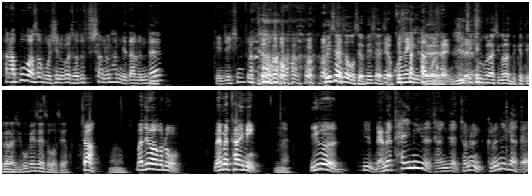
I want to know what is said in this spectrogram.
하나 뽑아서 보시는 걸 저도 추천은 합니다. 근데 굉장히 힘들어요. 회사에서 거세요. 회사에서. 예, 고생입니다, 네, 고생. 일찍 네. 출근하시거나 늦게 퇴근하시고 회사에서 거세요. 자, 음. 마지막으로 매매 타이밍. 네. 이거 이 매매 타이밍이라 자 이제 저는 그런 얘기해야 돼.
